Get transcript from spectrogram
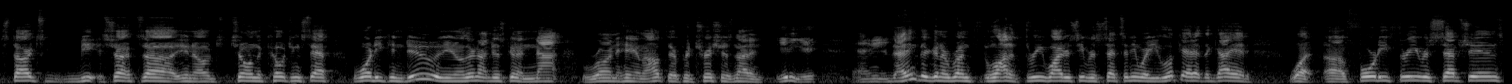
starts be, starts uh, you know showing the coaching staff what he can do. You know they're not just gonna not run him out there. Patricia's not an idiot. I I think they're gonna run a lot of three wide receiver sets anyway. You look at it, the guy had what uh, 43 receptions.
